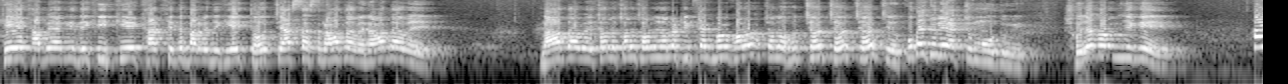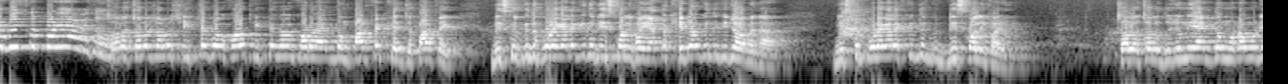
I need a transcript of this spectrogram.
কে খাবে আজকে দেখি কে খাত খেতে পারবে দেখি। এই তো হচ্ছে আস্তে আস্তে নামাতে হবে নামাতে হবে। নামাতে হবে চলো চলো চলো চলো ঠিকঠাক ভাবে করো। চলো হচ্ছে হচ্ছে হচ্ছে হচ্ছে। কোথায় চলে যাচ্ছ মৌ তুমি? সোজা করো নিজেকে। আর বিস্কুট পড়ে যাবে তো। চলো চলো চলো, ঠিকঠাক ভাবে করো, ঠিকঠাক ভাবে করো, একদম পারফেক্ট খেলছো পারফেক্ট বিস্কুট কিন্তু পড়ে গেলে কিন্তু ডিসকোয়ালিফাই এত খেটেও কিন্তু কিছু হবে না। বিস্কুট পড়ে গেলে কিন্তু ডিসকোয়ালিফাই চলো চলো, দুজনেই একদম মোটামুটি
